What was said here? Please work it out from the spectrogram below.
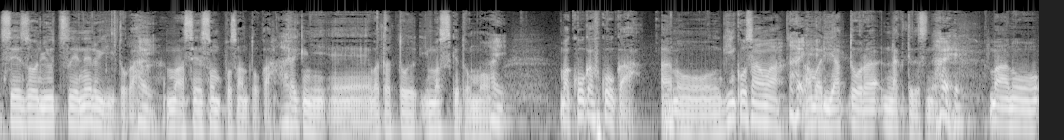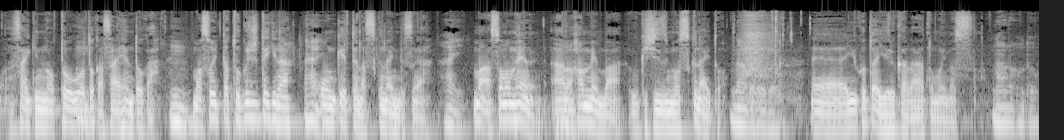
製造流通エネルギーとか、まあ、生損保さんとか、多岐に、えー、渡っていますけども、まあ、効果不効果、あの、銀行さんはあまりやっておらなくてですね、はい、まあ、あの、最近の統合とか再編とか、うん、まあ、そういった特殊的な恩恵っていうのは少ないんですが、はい、まあ、その面、あの、反面、まあ、浮き沈みも少ないと。なるほど。えー、いうことは言えるかなと思います。なるほど。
